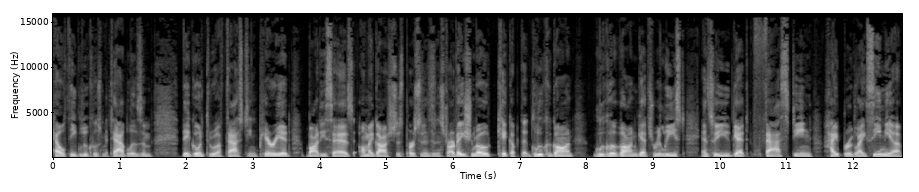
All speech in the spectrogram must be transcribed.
healthy glucose metabolism, they go through a fasting period. Body says, oh my gosh, this person is in starvation mode, kick up the glucagon, glucagon gets released, and so you get fasting hyperglycemia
